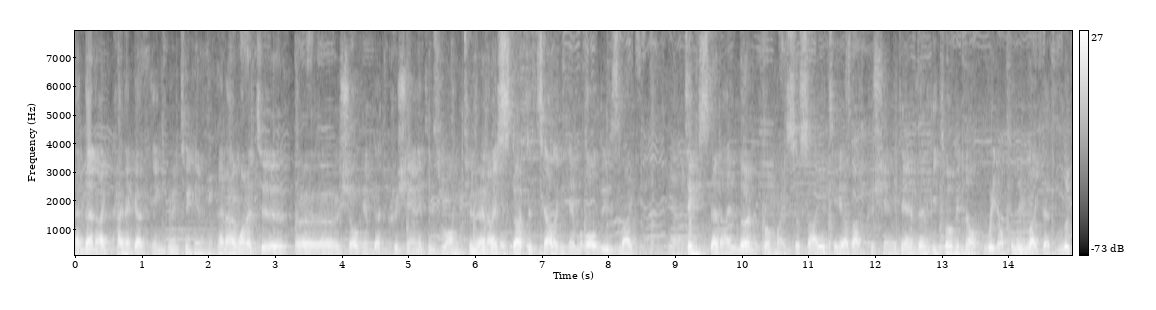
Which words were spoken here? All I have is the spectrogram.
And then I kind of got angry to him, and I wanted to uh, show him that Christianity is wrong too. And I started telling him all these like things that I learned from my society about Christianity. And then he told me, "No, we don't believe like that. Look,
